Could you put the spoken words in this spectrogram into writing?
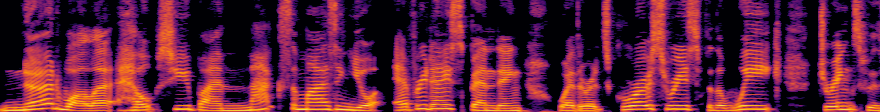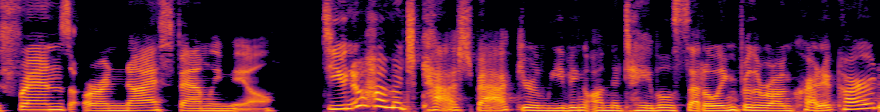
NerdWallet helps you by maximizing your everyday spending, whether it's groceries for the week, drinks with friends, or a nice family meal. Do you know how much cash back you're leaving on the table settling for the wrong credit card?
